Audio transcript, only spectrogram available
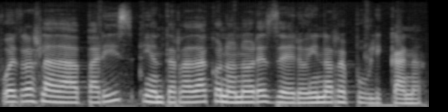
Fue trasladada a París y enterrada con honores de heroína republicana.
